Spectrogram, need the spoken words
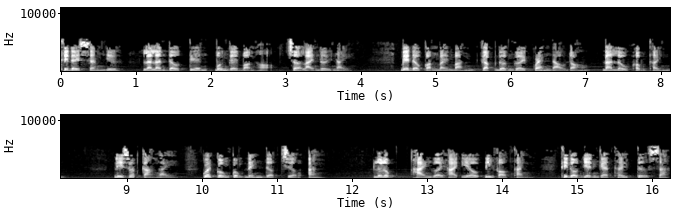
Thì đây xem như là lần đầu tiên Bốn người bọn họ trở lại nơi này. Biết đâu còn may mắn gặp được người quen nào đó Đã lâu không thấy. Đi suốt cả ngày, Cuối cùng cũng đến được Trường An. Lúc lúc hai người hai yêu đi vào thành, Thì đột nhiên nghe thấy từ xa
